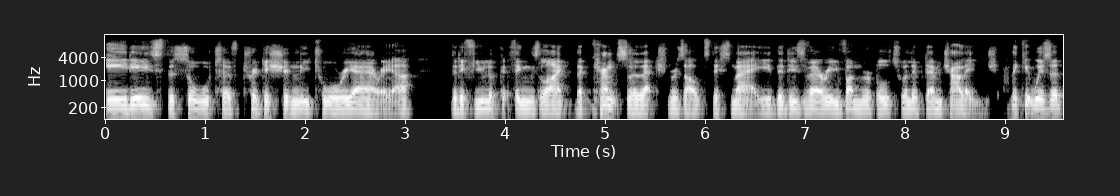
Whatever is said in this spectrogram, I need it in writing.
it is the sort of traditionally tory area that if you look at things like the council election results this may that is very vulnerable to a lib dem challenge i think it was a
